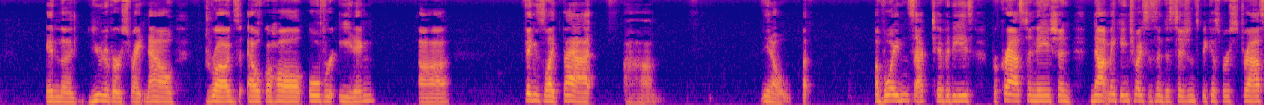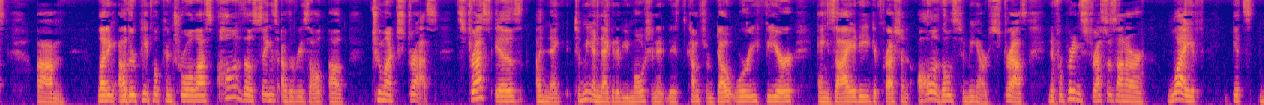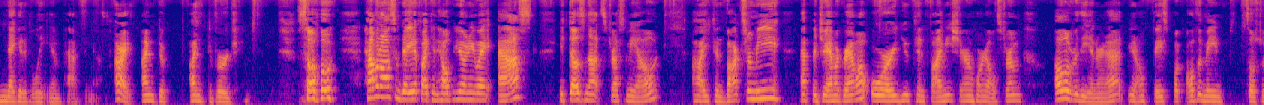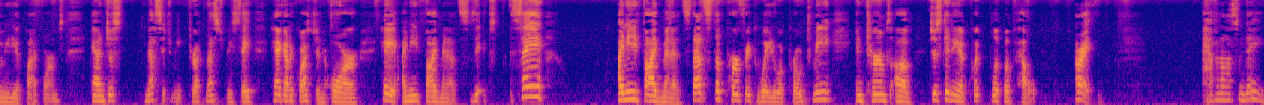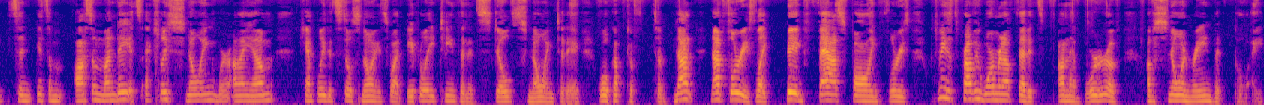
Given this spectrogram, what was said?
in the universe right now, drugs, alcohol, overeating, uh, things like that, um, you know, uh, avoidance activities, procrastination, not making choices and decisions because we're stressed, um, letting other people control us. All of those things are the result of too much stress. Stress is a neg to me a negative emotion. It, it comes from doubt, worry, fear, anxiety, depression. All of those to me are stress. And if we're putting stresses on our life, it's negatively impacting us. All right, I'm di I'm diverging. So have an awesome day. If I can help you anyway, ask. It does not stress me out. Uh, you can box for me at Pajama Grandma, or you can find me, Sharon Horne-Ellstrom, all over the internet, you know, Facebook, all the main social media platforms, and just message me, direct message me, say, hey, I got a question, or hey, I need five minutes. Say, I need five minutes. That's the perfect way to approach me in terms of just getting a quick blip of help. All right. Have an awesome day. It's an it's an awesome Monday. It's actually snowing where I am. Can't believe it's still snowing. It's what April 18th and it's still snowing today. Woke up to to not not flurries like big fast falling flurries, which means it's probably warm enough that it's on that border of, of snow and rain. But boy,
